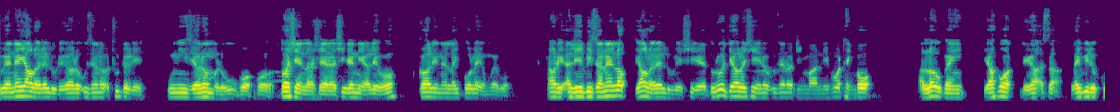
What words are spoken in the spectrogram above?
UN နဲ့ရောက်လာတဲ့လူတွေကတော့ဦးဇင်းတို့အထုတလေကူညီစရာတော့မလိုဘူးပေါ့ဟောတော့ရှင်လာရှယ်တာရှိတဲ့နေရာလေးကိုကောလီနဲ့လိုက်ပို့လိုက်အောင်ပဲပေါ့နောက်ဒီအလီဗီဇာနဲ့ရောက်လာတဲ့လူတွေရှိတယ်သူတို့ကြောက်လို့ရှိရင်တော့ဦးဇင်းတို့ဒီမှာနေဖို့ထိုင်ဖို့အလောက်ကိုင်းရောက်ဖို့တွေကအစလိုက်ပြီးတော့ကူ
